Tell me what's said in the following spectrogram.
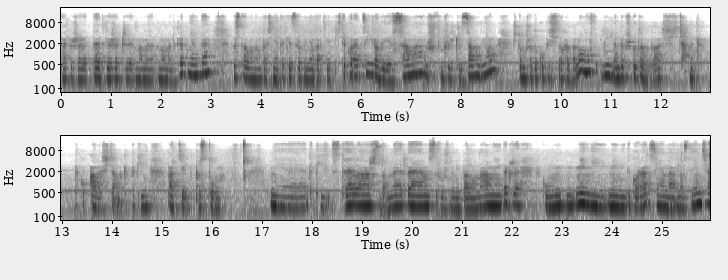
także te dwie rzeczy mamy na ten moment klepnięte. Zostało nam właśnie takie zrobienie bardziej jakichś dekoracji, robię je sama, już większość rzeczy zamówiłam, jeszcze muszę dokupić trochę balonów i będę przygotowywała ściankę taką ala ściankę, taki bardziej po prostu nie taki stelaż z banerem, z różnymi balonami, także taką mi- mini, mini dekorację na, na zdjęcia.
